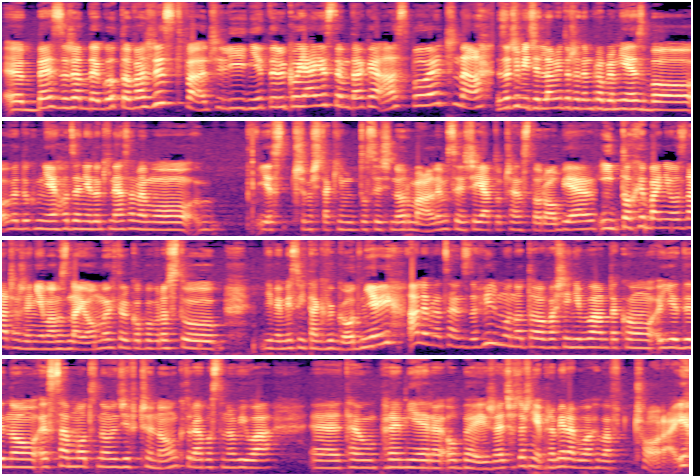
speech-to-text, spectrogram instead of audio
e, bez żadnego towarzystwa, czyli nie tylko ja jestem taka aspołeczna. Znaczy wiecie, dla mnie to żaden problem nie jest, bo według mnie chodzenie do kina samemu jest czymś takim dosyć normalnym, w sensie ja to często robię i to chyba nie oznacza, że nie mam znajomych, tylko po prostu, nie wiem, jest mi tak wygodniej. Ale wracając do filmu, no to właśnie nie byłam taką jedyną e, samotną dziewczyną, która postanowiła e, tę premierę obejrzeć, chociaż nie, premiera była chyba wczoraj.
